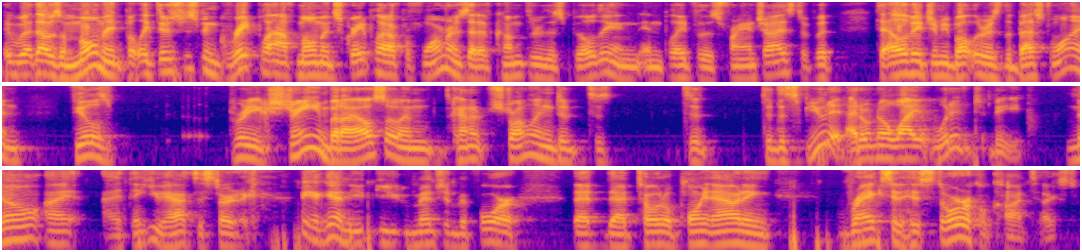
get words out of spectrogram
that was a moment, but like there's just been great playoff moments, great playoff performers that have come through this building and, and played for this franchise. To put to elevate Jimmy Butler as the best one feels pretty extreme, but I also am kind of struggling to to to, to dispute it. I don't know why it wouldn't be. No, I I think you have to start again. You, you mentioned before that that total point outing ranks in historical context.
